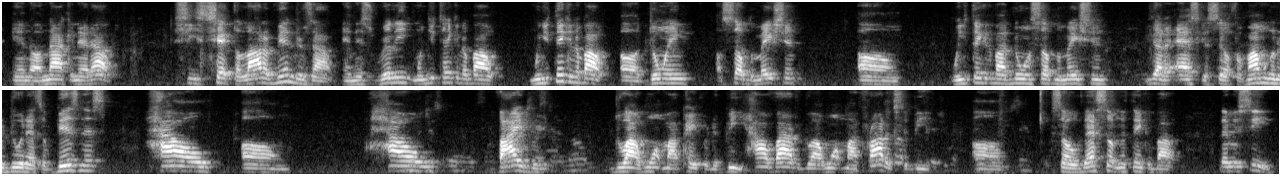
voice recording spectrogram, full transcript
and uh, knocking that out. She's checked a lot of vendors out, and it's really when you're thinking about when you're thinking about uh, doing a sublimation, um, when you're thinking about doing sublimation, you got to ask yourself if I'm going to do it as a business, how um, how vibrant do I want my paper to be? How vibrant do I want my products to be? Um, so that's something to think about. Let me see.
